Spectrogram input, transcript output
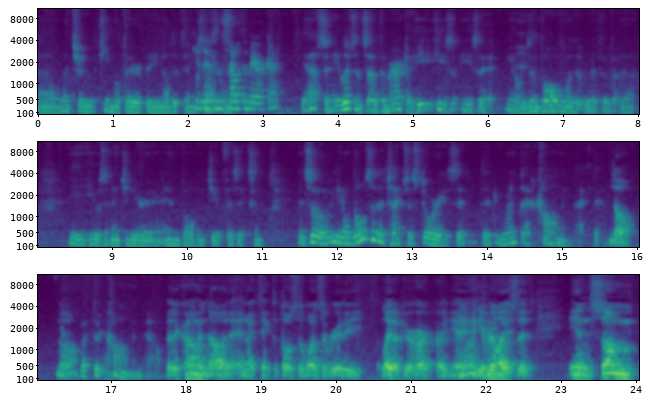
uh, went through chemotherapy and other things. He lives like in that. South America. Yes, and he lives in South America. He, he's he's a you know he's involved with with uh, he, he was an engineer involved in geophysics and and so you know those are the types of stories that that weren't that common back then, No, no. but they're common now. But they're common now, and, and I think that those are the ones that really light up your heart, right? And, and you realize that in some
